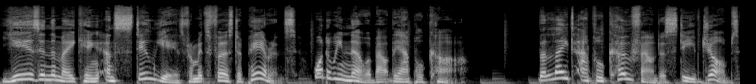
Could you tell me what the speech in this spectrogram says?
Years in the making and still years from its first appearance, what do we know about the Apple Car? The late Apple co founder Steve Jobs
